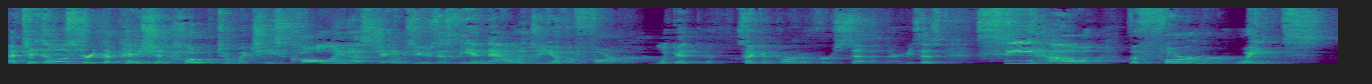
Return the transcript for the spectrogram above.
And to illustrate the patient hope to which he's calling us, James uses the analogy of a farmer. Look at the second part of verse 7 there. He says, See how the farmer waits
